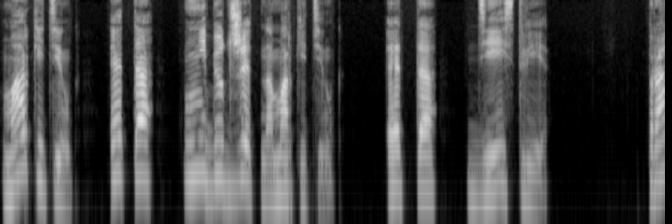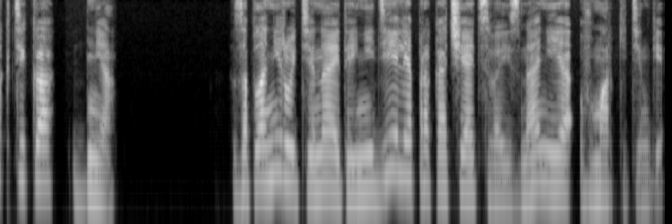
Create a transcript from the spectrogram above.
Маркетинг — это не бюджет на маркетинг. Это действие. Практика дня. Запланируйте на этой неделе прокачать свои знания в маркетинге.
